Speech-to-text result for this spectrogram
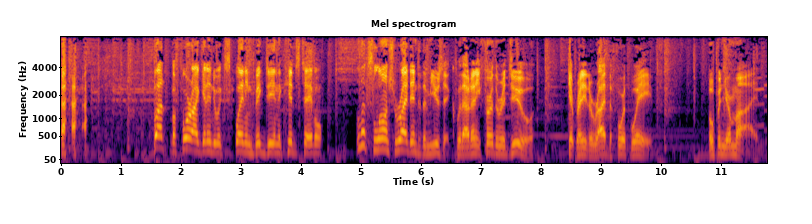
But before I get into explaining Big D and the kids' table, let's launch right into the music without any further ado. Get ready to ride the fourth wave. Open your mind.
